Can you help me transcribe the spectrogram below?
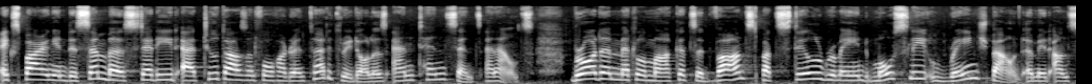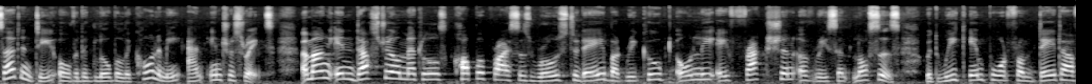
expiring in December steadied at $2,433.10 an ounce. Broader metal markets advanced but still remained mostly range-bound amid uncertainty over the global economy and interest rates. Among industrial metals, copper prices rose today but recouped only a fraction of recent losses, with weak import from data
